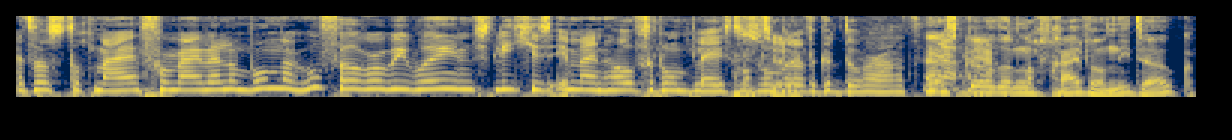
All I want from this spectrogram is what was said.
het was toch mij, voor mij wel een wonder... hoeveel Robbie Williams liedjes in mijn hoofd rondleefden... zonder dat ik het door had. Ja, speelde er nog vrij veel niet ook.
